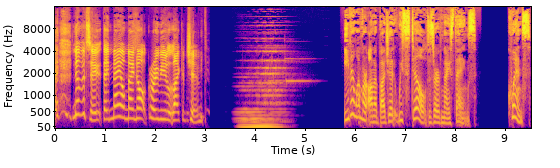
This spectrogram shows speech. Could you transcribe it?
Yeah. Number two, they may or may not groom you like a chimp. Even when we're on a budget, we still deserve nice things. Quince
